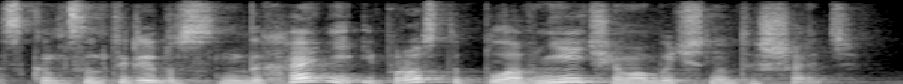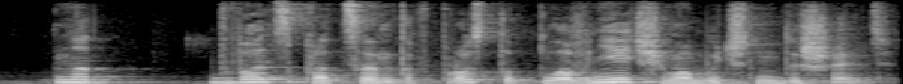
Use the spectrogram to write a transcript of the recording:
сконцентрироваться на дыхании и просто плавнее, чем обычно дышать на 20% просто плавнее, чем обычно дышать.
